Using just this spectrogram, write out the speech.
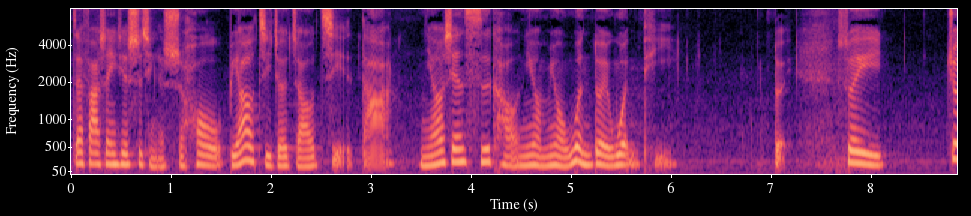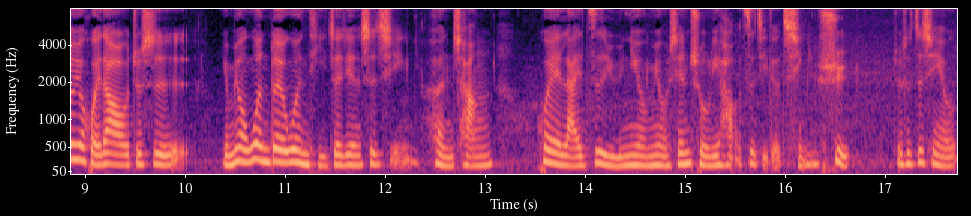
在发生一些事情的时候，不要急着找解答，你要先思考你有没有问对问题。对，所以就又回到就是有没有问对问题这件事情，很常会来自于你有没有先处理好自己的情绪。就是之前有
